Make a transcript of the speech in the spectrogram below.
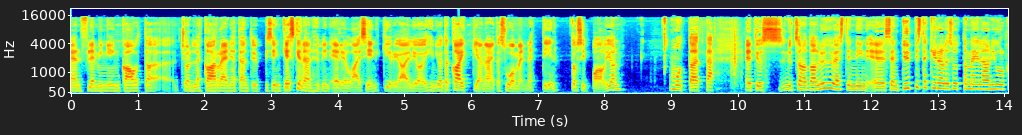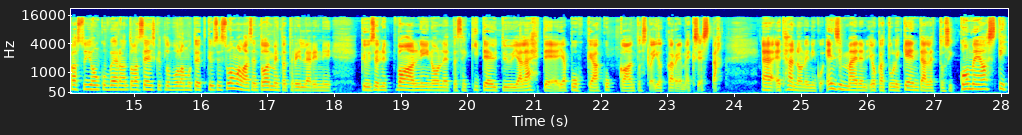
Ian Flemingin kautta John le Carreen ja tämän tyyppisiin keskenään hyvin erilaisiin kirjailijoihin, joita kaikkia näitä suomennettiin tosi paljon – mutta että, että jos nyt sanotaan lyhyesti, niin eh, sen tyyppistä kirjallisuutta meillä on julkaistu jonkun verran tuolla 70-luvulla, mutta että kyllä se suomalaisen toimintatrilleri, niin kyllä se nyt vaan niin on, että se kiteytyy ja lähtee ja puhkeaa kukkaan tuosta Jotka Remeksestä että hän oli niin kuin ensimmäinen, joka tuli kentälle tosi komeasti,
